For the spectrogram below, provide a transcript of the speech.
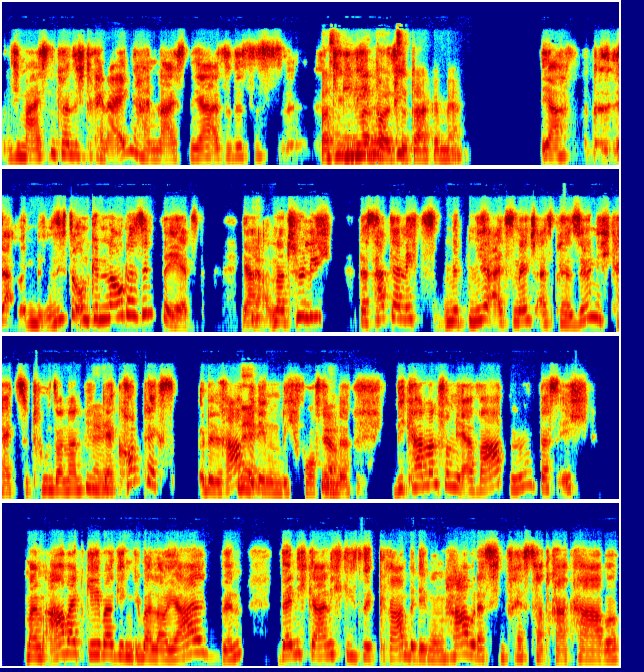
die meisten können sich kein Eigenheim leisten, ja. Also das ist äh, was die niemand heutzutage mehr. Ja, ja, siehst du, und genau da sind wir jetzt. Ja, ja, natürlich, das hat ja nichts mit mir als Mensch, als Persönlichkeit zu tun, sondern nee. der Kontext oder die Rahmenbedingungen, nee. die ich vorfinde. Ja. Wie kann man von mir erwarten, dass ich meinem Arbeitgeber gegenüber loyal bin, wenn ich gar nicht diese Rahmenbedingungen habe, dass ich einen Festvertrag habe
